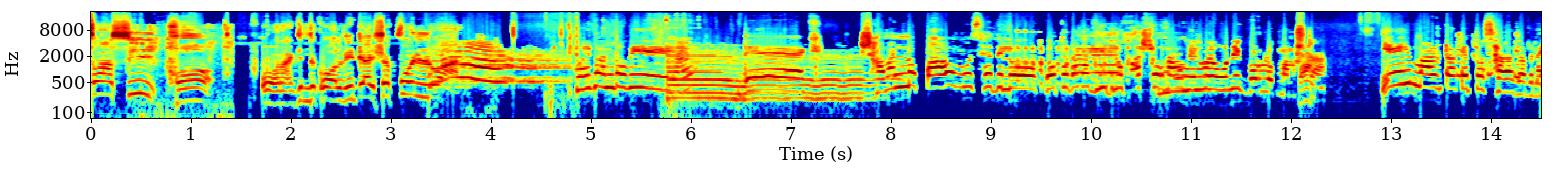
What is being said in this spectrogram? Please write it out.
তো আছি। হ। ওরা কিন্তু অলরেডি এসে পড়ল আর। ওই বান্ধবী দেখ সামান্য পাও মুছে দিল কত টাকা দিয়ে দিল পাঁচশো মনে হয় অনেক বড় লোক মানুষটা। এই মালটাকে তো ছাড়া যাবে না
